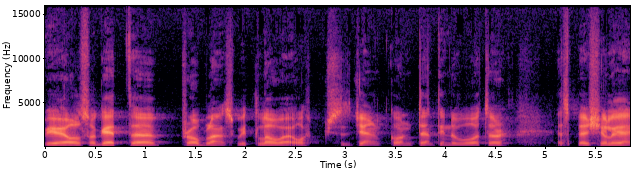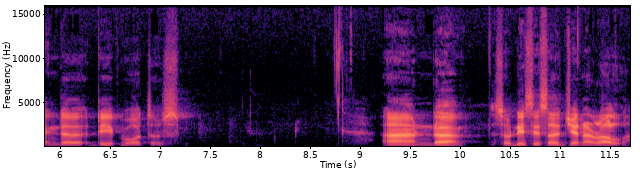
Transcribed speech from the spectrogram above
we also get uh, problems with lower oxygen content in the water, especially in the deep waters. And uh, so this is a general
